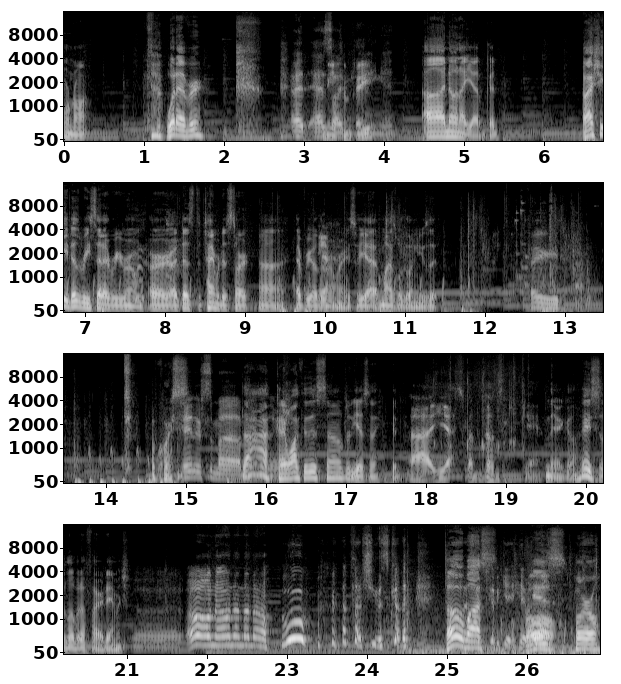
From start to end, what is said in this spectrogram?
or not. Whatever. As, as Need I'm some food? eating it. Uh, no, not yet. I'm good. Oh, actually, it does reset every room, or it does the timer does start uh, every other Yeah. room, right? So yeah, might as well go and use it. Food. Of course. Hey, there's some uh. Ah, there. can I walk through this? Uh, yes, I could. Uh, yes, but it does. Yeah. There you go. It's just a little bit of fire damage. Uh, oh no no no no! Woo! I thought she was gonna. Oh, boss She was gonna get hit. Whoa. is plural.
